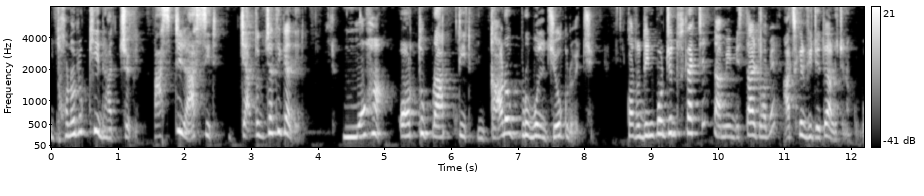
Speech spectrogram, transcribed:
ধনলক্ষ্মী রাজ্যে পাঁচটি রাশির জাতক জাতিকাদের মহা অর্থপ্রাপ্তির গাঢ় প্রবল যোগ রয়েছে। কতদিন পর্যন্ত থাকছে তা আমি বিস্তারিতভাবে আজকের ভিডিওতে আলোচনা করব।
